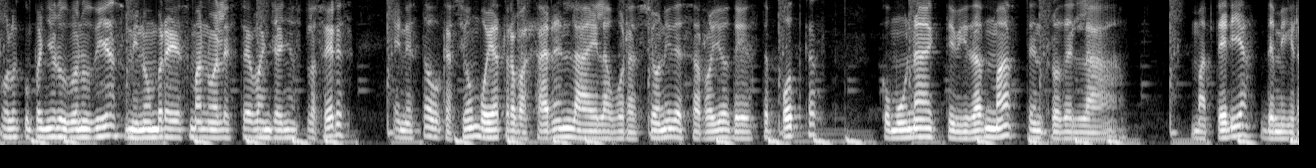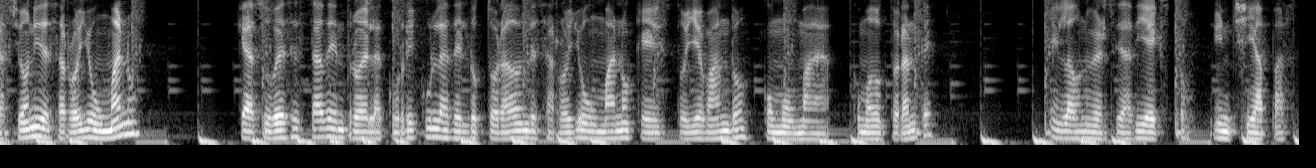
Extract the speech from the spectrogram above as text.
Hola compañeros, buenos días. Mi nombre es Manuel Esteban Yañez Placeres. En esta ocasión voy a trabajar en la elaboración y desarrollo de este podcast como una actividad más dentro de la materia de migración y desarrollo humano, que a su vez está dentro de la currícula del doctorado en desarrollo humano que estoy llevando como, como doctorante en la Universidad IEXPRO en Chiapas,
